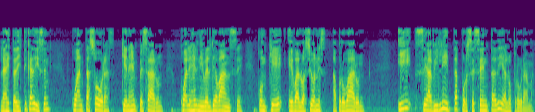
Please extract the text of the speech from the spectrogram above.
Las estadísticas dicen cuántas horas, quiénes empezaron, cuál es el nivel de avance, con qué evaluaciones aprobaron y se habilita por 60 días los programas.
